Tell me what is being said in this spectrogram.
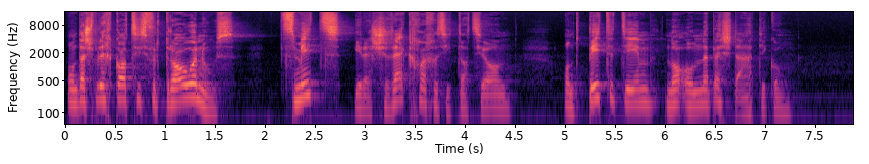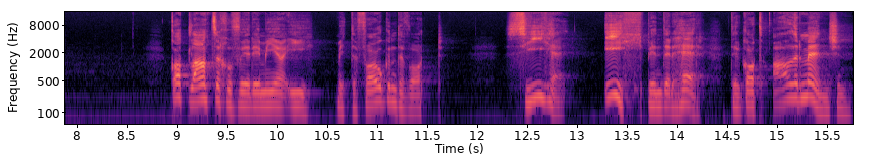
Und er spricht Gott sein Vertrauen aus, mit in einer schrecklichen Situation und bittet ihm noch um eine Bestätigung. Gott lädt sich auf Jeremia ein mit dem folgenden Wort: Siehe, ich bin der Herr, der Gott aller Menschen.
